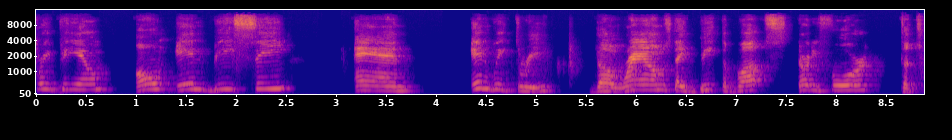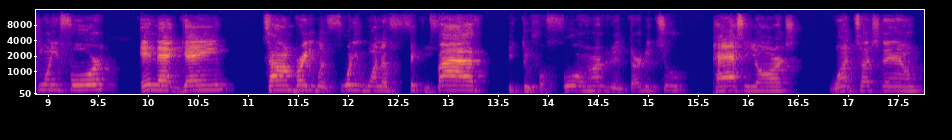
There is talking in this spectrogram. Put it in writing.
3 p.m on NBC. And in week three, the Rams, they beat the Bucks 34 to 24 in that game. Tom Brady went 41 of 55. He threw for 432 passing yards, one touchdown.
